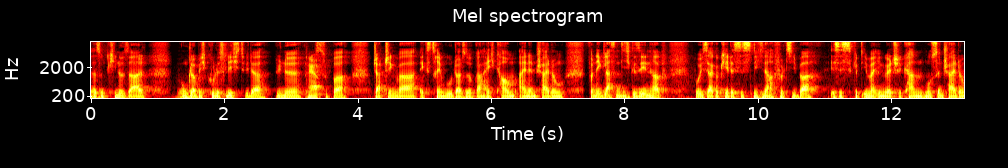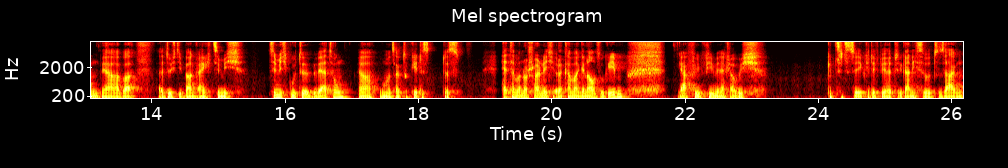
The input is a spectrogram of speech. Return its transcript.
also ein Kinosaal, unglaublich cooles Licht wieder, Bühne, ja. super. Judging war extrem gut, also gar eigentlich kaum eine Entscheidung von den Klassen, die ich gesehen habe, wo ich sage, okay, das ist nicht nachvollziehbar. Es, ist, es gibt immer irgendwelche Kann-Muss-Entscheidungen, ja, aber äh, durch die Bank eigentlich ziemlich, ziemlich gute Bewertung, ja, wo man sagt, okay, das, das hätte man wahrscheinlich oder kann man genauso geben. Ja, viel, viel mehr, glaube ich, gibt es jetzt zur EQTFB heute gar nicht so zu sagen.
